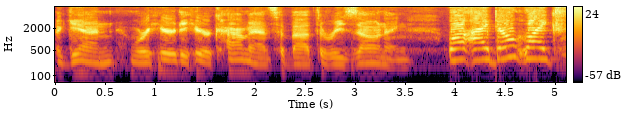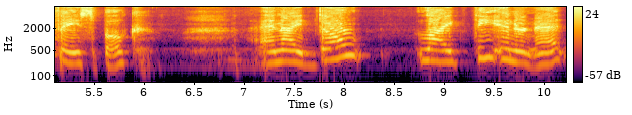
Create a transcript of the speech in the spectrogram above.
again, we're here to hear comments about the rezoning. Well, I don't like Facebook. And I don't like the internet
